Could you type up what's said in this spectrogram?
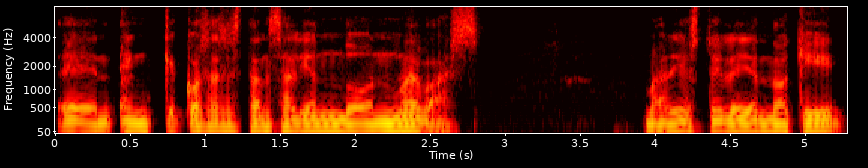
en, en qué cosas están saliendo nuevas. Vale, estoy leyendo aquí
